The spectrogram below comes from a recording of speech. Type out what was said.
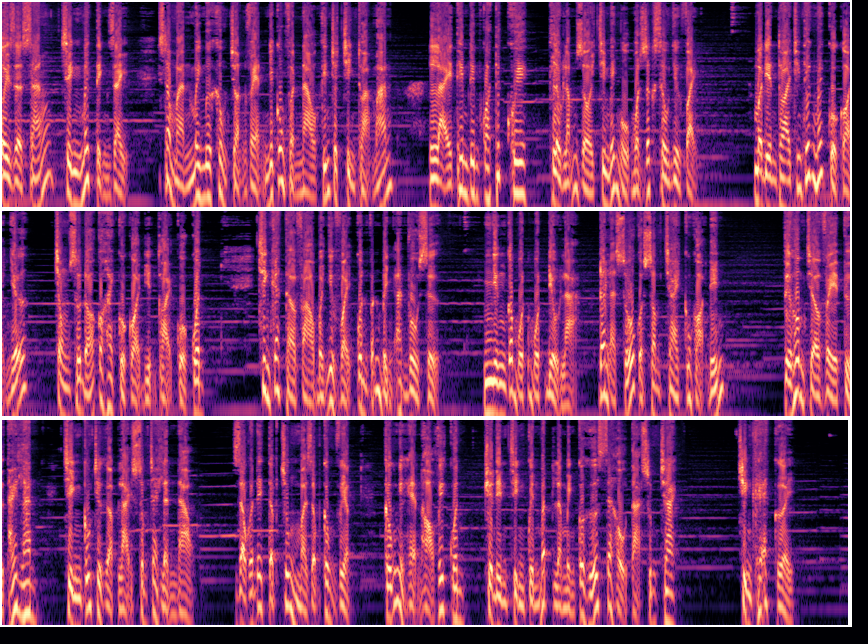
10 giờ sáng, Trinh mới tỉnh dậy. Sao màn mây mưa không trọn vẹn Nhưng cũng phần nào khiến cho Trinh thỏa mãn. Lại thêm đêm qua thức khuya, Lâu lắm rồi Trinh mới ngủ một giấc sâu như vậy. Mở điện thoại, Trinh thức mấy cuộc gọi nhớ. Trong số đó có hai cuộc gọi điện thoại của quân. Trinh khẽ thở vào bởi như vậy quân vẫn bình an vô sự. Nhưng có một một điều lạ, Đó là số của Som trai cũng gọi đến. Từ hôm trở về từ Thái Lan, Trinh cũng chưa gặp lại Som trai lần nào. Dạo gần đây tập trung mà rộng công việc, Cũng như hẹn hò với quân, Cho nên trình quên mất là mình có hứa sẽ hậu tạ xung trai. Trình khẽ cười.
